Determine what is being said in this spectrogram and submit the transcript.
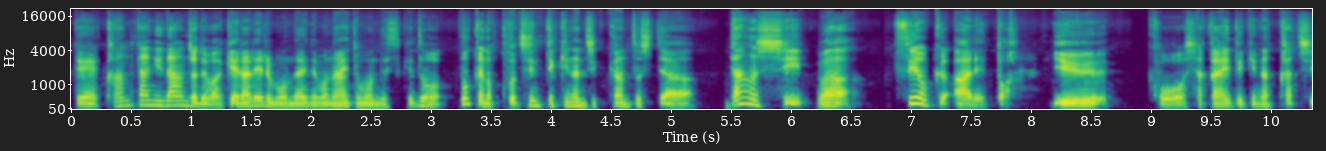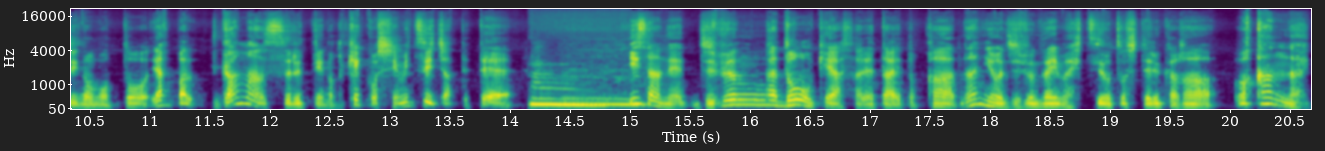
て、簡単に男女で分けられる問題でもないと思うんですけど、僕の個人的な実感としては、男子は強くあれという、こう、社会的な価値のもと、やっぱ我慢するっていうのが結構染みついちゃってて、うん。いざね、自分がどうケアされたいとか、何を自分が今必要としてるかが分かんない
